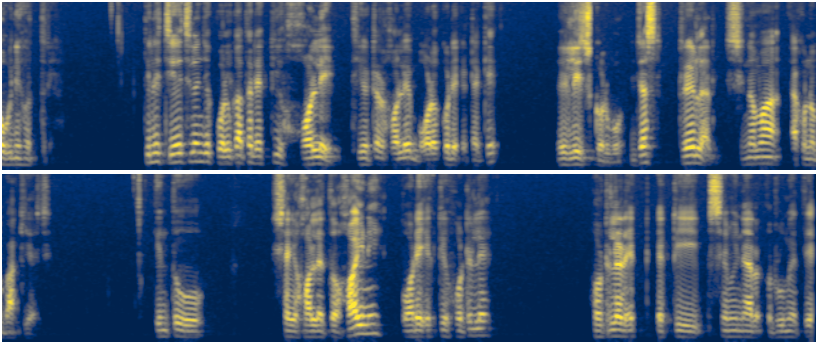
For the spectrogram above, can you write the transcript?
অগ্নিহোত্রী, তিনি চেয়েছিলেন যে কলকাতার একটি হলে থিয়েটার হলে বড় করে এটাকে রিলিজ করব। জাস্ট ট্রেলার সিনেমা এখনও বাকি আছে। কিন্তু সেই হলে তো হয়নি। পরে একটি হোটেলে, হোটেলের একটি সেমিনার রুমেতে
